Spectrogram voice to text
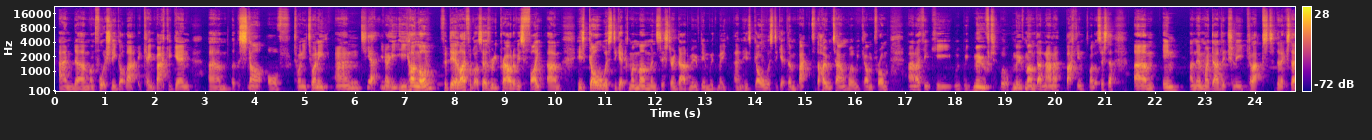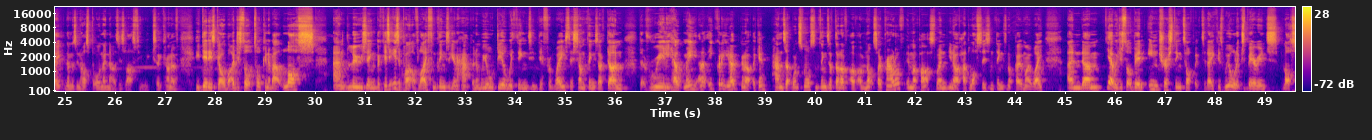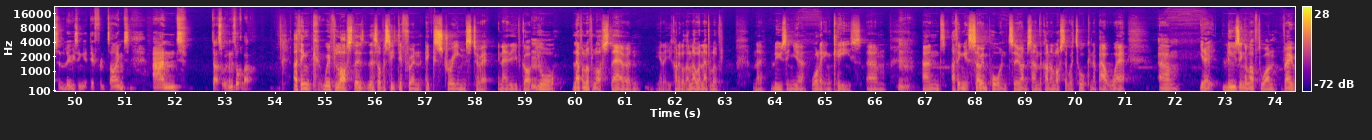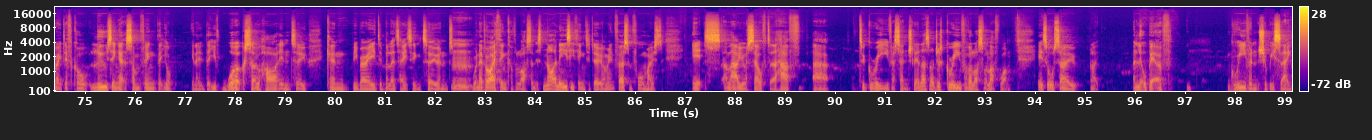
and um, unfortunately got that. It came back again um, at the start of 2020, and yeah, you know he he hung on for dear life. I've got to say I was really proud of his fight. Um, his goal was to get because my mum and sister and dad moved in with me, and his goal was to get them back to the hometown where we come from. And I think he we, we moved well moved mum, dad, and Anna back into my little sister um, in and then my dad literally collapsed the next day and then was in hospital and then that was his last few weeks. So he kind of he did his goal. But i just thought talking about loss and losing because it is a part of life and things are going to happen and we all deal with things in different ways. There's some things i've done that have really helped me. And equally you know gonna again hands up once more some things i've done i am not so proud of in my past when you know i've had losses and things not go my way. And um, yeah we just thought it'd be an interesting topic today because we all experience loss and losing at different times. And that's what we're going to talk about. I think with loss, there's there's obviously different extremes to it. You know, you've got mm. your level of loss there, and you know, you kind of got the lower level of you know losing your wallet and keys. Um, mm. And I think it's so important to understand the kind of loss that we're talking about, where um, you know, losing a loved one very very difficult. Losing at something that you're you know that you've worked so hard into can be very debilitating too and mm. whenever i think of loss and it's not an easy thing to do i mean first and foremost it's allow yourself to have uh, to grieve essentially and that's not just grieve with a loss of a loved one it's also like a little bit of grievance should we say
